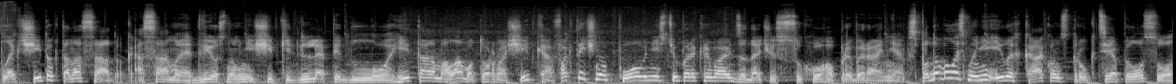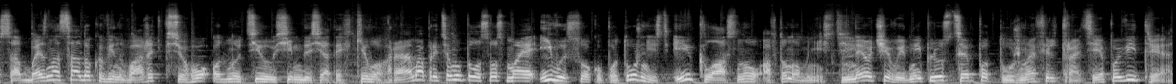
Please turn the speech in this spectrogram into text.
комплект щіток та насадок, а саме дві основні щітки для підлоги та мала моторна щітка фактично повністю перекривають задачі сухого прибирання. Сподобалась мені і легка конструкція пилососа. Без насадок він важить всього 1,7 кг, При цьому пилосос має і високу потужність, і класну автономність. Неочевидний плюс це потужна фільтрація повітря.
